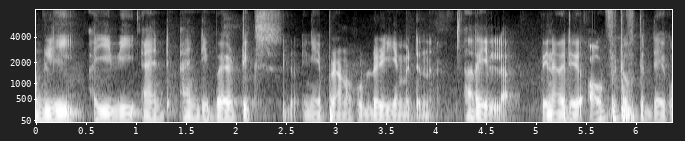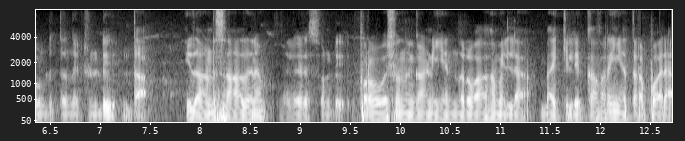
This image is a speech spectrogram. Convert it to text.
only I V and antibiotics ഇനി എപ്പോഴാണ് ഫുഡ് കഴിക്കാൻ പറ്റുന്നത്? അറിയില്ല. പിന്നെ അവർ ഔട്ട്ഫിറ്റ് ഓഫ് ദി ഡേ കൊണ്ട് തന്നിട്ടുണ്ട് ഇതാ ഇതാണ് സാധനം. നല്ല രസമുണ്ട്. പുറകുവശമൊന്നും കാണിക്കാൻ നിർവാഹമില്ല. ബാക്കിൽ കവറിങ് അത്ര പോരാ.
